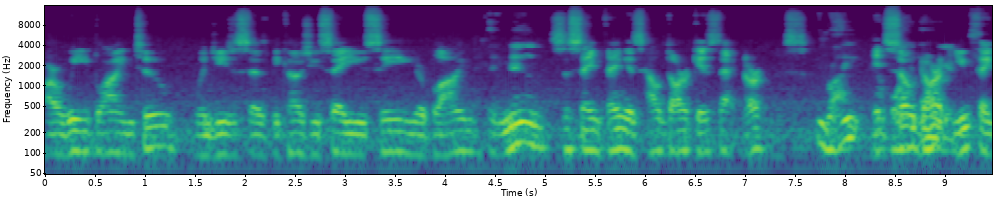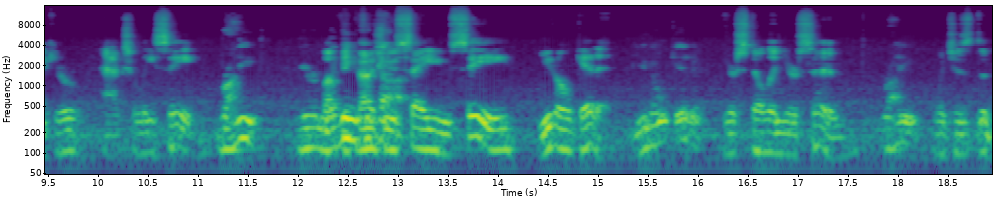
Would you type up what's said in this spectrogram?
Are we blind too? When Jesus says, Because you say you see, you're blind. Amen. It's the same thing as how dark is that darkness? Right? It's How so dark you think you're actually seeing. Right. You're But living because you say you see, you don't get it. you don't get it. You're still in your sin, Right. which is the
